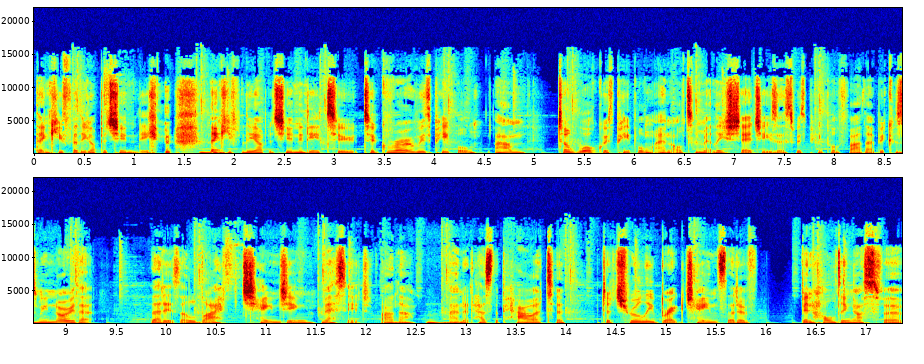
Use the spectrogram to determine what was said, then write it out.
thank you for the opportunity. thank you for the opportunity to to grow with people, um, to walk with people, and ultimately share Jesus with people, Father, because we know that that is a life changing message, Father, Mm. and it has the power to to truly break chains that have been holding us for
